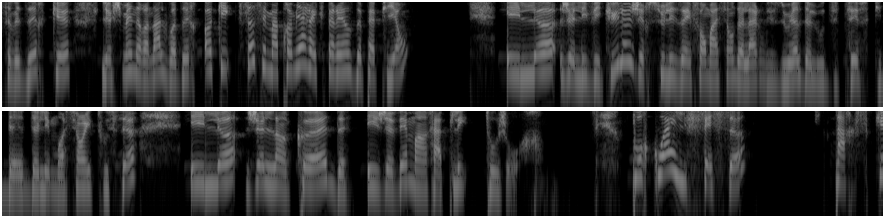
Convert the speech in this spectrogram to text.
Ça veut dire que le chemin neuronal va dire, OK, ça, c'est ma première expérience de papillon. Et là, je l'ai vécu, j'ai reçu les informations de l'air visuel, de l'auditif, puis de l'émotion et tout ça. Et là, je l'encode et je vais m'en rappeler toujours. Pourquoi il fait ça? Parce que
